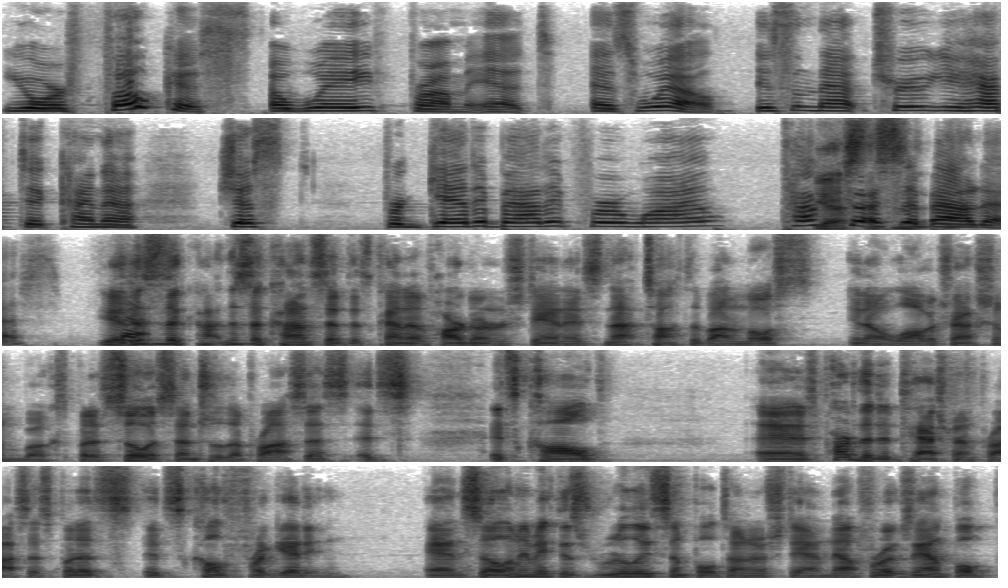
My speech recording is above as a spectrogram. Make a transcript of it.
your focus away from it as well. Isn't that true? You have to kind of just forget about it for a while. Talk Yes, to us is- about us. Yeah, that. this is a this is a concept that's kind of hard to understand. It's not talked about in most you know law of attraction books, but it's so essential to the process. It's it's called and it's part of the detachment process, but it's it's called forgetting. And so let me make this really simple to understand. Now, for example,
